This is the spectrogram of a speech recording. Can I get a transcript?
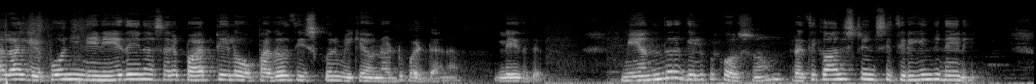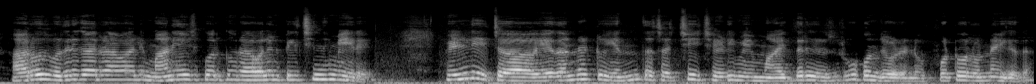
అలాగే పోనీ నేను ఏదైనా సరే పార్టీలో పదవి తీసుకొని మీకేమైనా అడ్డుపడ్డానా? లేదు కదా. మీ అందరి గెలుపు కోసం ప్రతి కాన్స్టిట్యున్సీ తిరిగింది నేనే. ఆ రోజు వదిన గారు రావాలి మా నియోజకవర్గం రావాలని పిలిచింది మీరే. వెళ్ళి చ ఏదన్నట్టు ఎంత చచ్చి చెడి మేము మా ఇద్దరి రూపం చూడండి ఫోటోలు ఉన్నాయి కదా.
